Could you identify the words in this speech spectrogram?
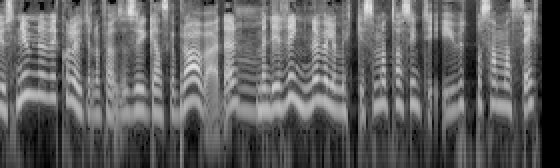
just nu när vi kollar ut genom fönstret så är det ganska bra väder. Mm. Men det regnar väldigt mycket så man tar sig inte ut på samma sätt.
